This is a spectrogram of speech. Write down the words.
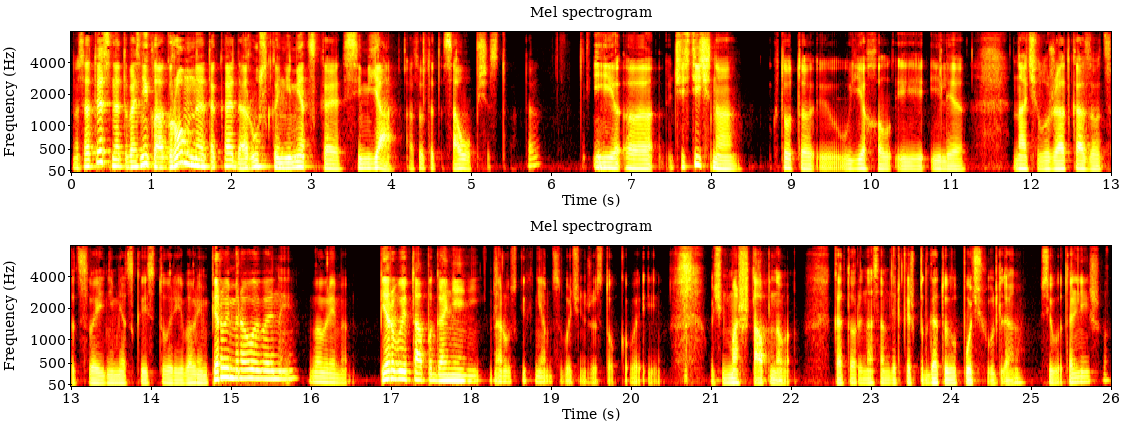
но, соответственно, это возникла огромная такая да, русско-немецкая семья, а вот это сообщество. Да? И э, частично кто-то э, уехал и, или начал уже отказываться от своей немецкой истории во время Первой мировой войны, во время первого этапа гонений на русских немцев, очень жестокого и очень масштабного, который, на самом деле, конечно, подготовил почву для всего дальнейшего.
